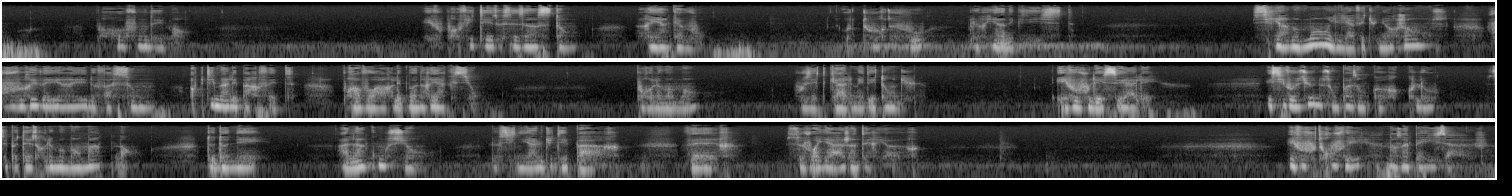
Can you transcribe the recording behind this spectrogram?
profondément. Et vous profitez de ces instants rien qu'à vous. Autour de vous, plus rien n'existe. Si à un moment il y avait une urgence, vous vous réveillerez de façon optimale et parfaite pour avoir les bonnes réactions. Pour le moment, vous êtes calme et détendu. Et vous vous laissez aller. Et si vos yeux ne sont pas encore clos, c'est peut-être le moment maintenant de donner à l'inconscient le signal du départ vers ce voyage intérieur. Et vous vous trouvez dans un paysage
